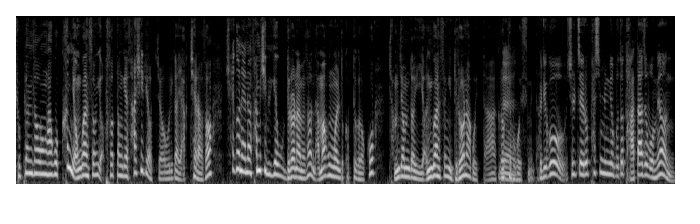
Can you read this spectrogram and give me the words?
조편성하고 큰 연관성이 없었던 게 사실이었죠. 우리가 약체라서 최근에는 32개국 늘어나면서 남아공 월드컵도 그렇고 점점 더 이 연관성이 늘어나고 있다. 그렇게 네. 보고 있습니다. 그리고 실제로 86년부터 다 따져보면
